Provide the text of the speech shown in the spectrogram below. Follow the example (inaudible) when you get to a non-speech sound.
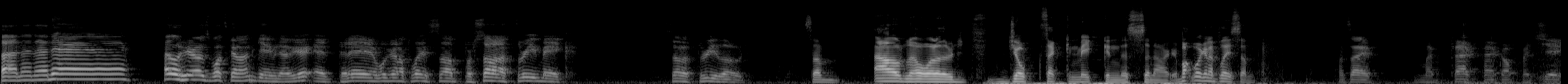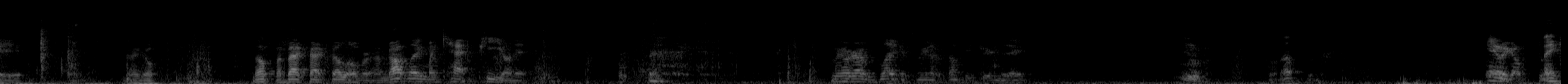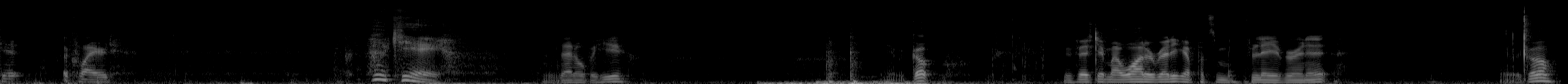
Ba-na-na-na. Hello heroes, what's going on? Gaming over here, and today we're gonna play some Persona 3 make. Persona 3 load. Some I don't know what other jokes I can make in this scenario, but we're gonna play some. Once I my backpack off my chair. There I go. Nope, my backpack fell over. I'm not letting my cat pee on it. I'm gonna grab a blanket so we have a comfy stream today. Hold up. There we go. Blanket acquired. Okay. Move that over here. There we go. Let me finish getting my water ready. Gotta put some flavor in it. There we go.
